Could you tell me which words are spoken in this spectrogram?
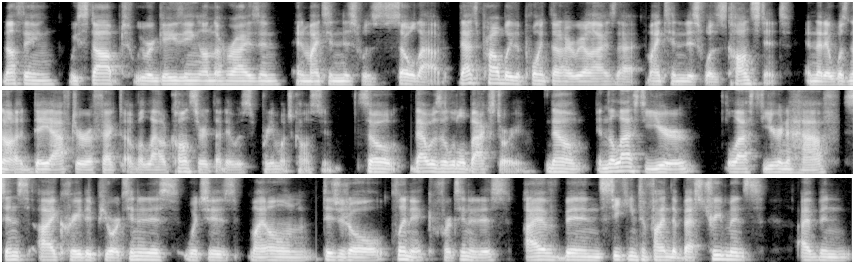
nothing. We stopped. We were gazing on the horizon, and my tinnitus was so loud. That's probably the point that I realized that my tinnitus was constant and that it was not a day after effect of a loud concert, that it was pretty much constant. So that was a little backstory. Now, in the last year, last year and a half since I created Pure Tinnitus, which is my own digital clinic for tinnitus. I have been seeking to find the best treatments. I've been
